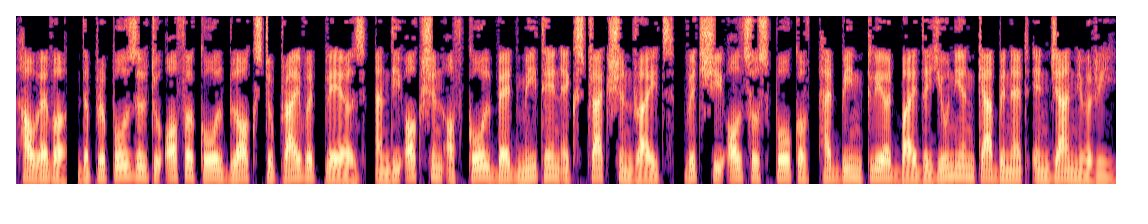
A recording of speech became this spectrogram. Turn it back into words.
However, the proposal to offer coal blocks to private players, and the auction of coal bed methane extraction rights, which she also spoke of, had been cleared by the Union Cabinet in January.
